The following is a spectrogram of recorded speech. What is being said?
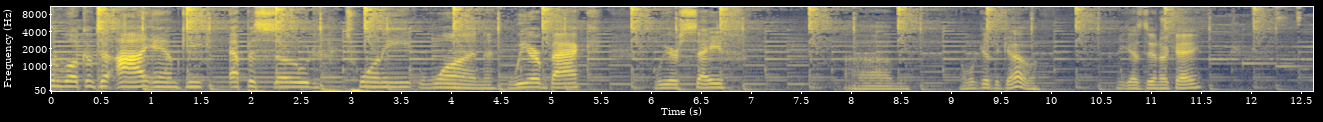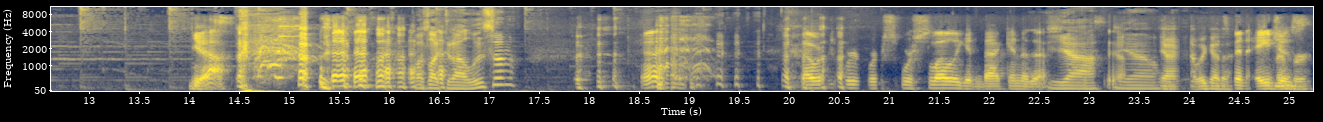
and welcome to I Am Geek episode 21. We are back. We are safe. Um, and we're good to go. You guys doing okay? Yeah. I was like, did I lose him? No, we're, we're, we're, we're slowly getting back into this. Yeah, It's, uh, yeah. Yeah, we It's gotta been ages. remember.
